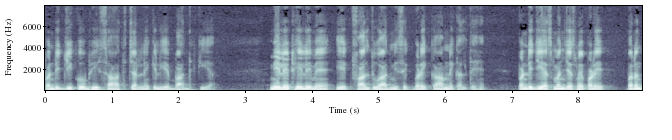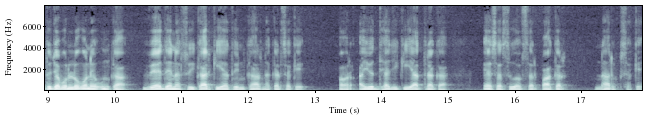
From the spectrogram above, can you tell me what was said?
पंडित जी को भी साथ चलने के लिए बाध्य किया। मेले ठेले में एक फालतू आदमी से बड़े काम निकलते हैं। पंडित जी असमंजस में पड़े, परंतु जब उन लोगों ने उनका व्यय देना स्वीकार किया तो इनकार न कर सके, और अयोध्या जी की यात्रा का ऐसा सुअवसर पाकर ना रुक सके।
